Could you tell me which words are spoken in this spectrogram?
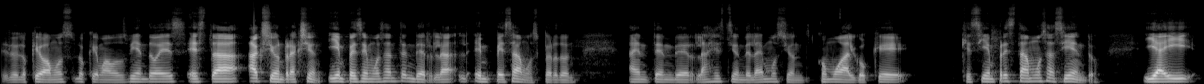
lo que vamos, lo que vamos viendo es esta acción-reacción y empecemos a entenderla, empezamos, perdón, a entender la gestión de la emoción como algo que, que siempre estamos haciendo y ahí,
